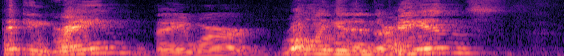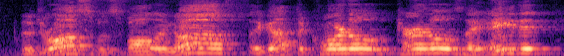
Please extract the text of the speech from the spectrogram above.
picking grain, they were rolling it in their hands, the dross was falling off, they got the kernel, kernels, they ate it,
